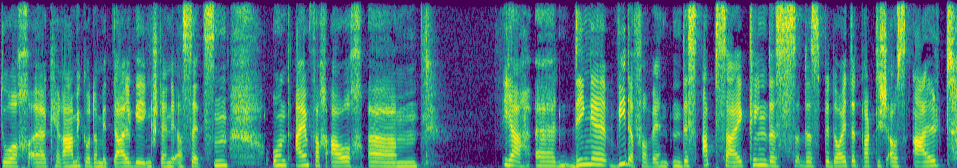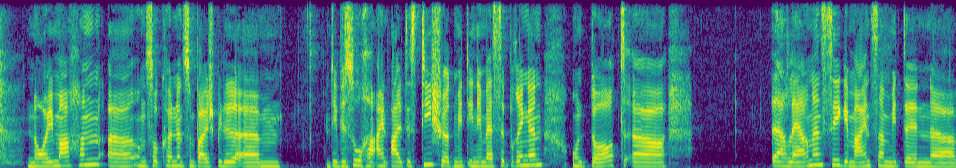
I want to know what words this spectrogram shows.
durch äh, Keramik- oder Metallgegenstände ersetzen und einfach auch ähm, ja, äh, Dinge wiederverwenden. Das Upcyclen, das, das bedeutet praktisch aus alt neu machen. Äh, und so können zum Beispiel ähm, die Besucher ein altes T-Shirt mit in die Messe bringen und dort äh, erlernen sie gemeinsam mit den äh,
